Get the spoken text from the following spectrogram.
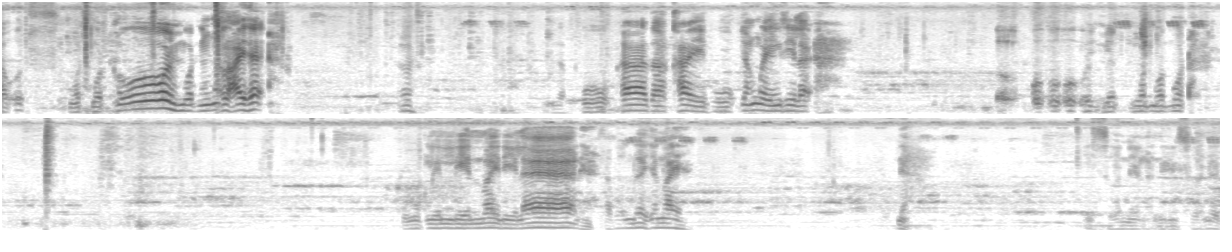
าวหมดหมดโอ้ยหมดยังหลายแท้เอ้อแล้วปลูกข้าตะไคร้ปลูกยังไว้ยังสิแหละโอ้โอ้โอ้โอ้ยหมดหมดหมดหมดปลูกเลียนๆไว้ดีแล้วเนี่ยถ้าเพิ่งได้จังไงเนี่ยสวนเนี่ยแหละนี่สวนเลย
